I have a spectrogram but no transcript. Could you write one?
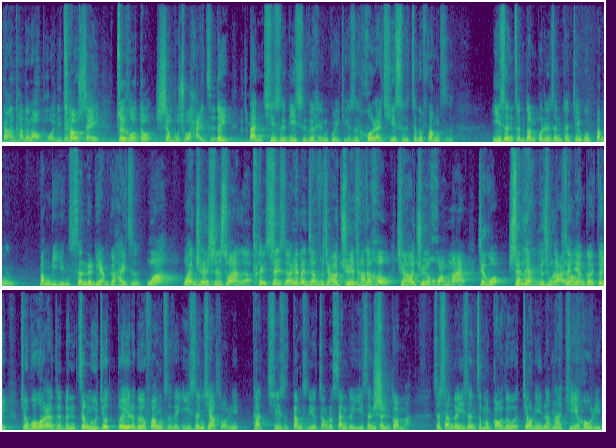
当他的老婆，你挑谁，最后都生不出孩子。对，但其实历史的很诡谲是，后来其实这个方子，医生诊断不能生，但结果帮帮李寅生了两个孩子。哇，完全失算了。对，失算。日本政府想要绝他的后，想要绝皇脉，结果生两个出来了。生两个，对。结果后来日本政府就对那个方子的医生下手，你他其实当时也找了三个医生诊断嘛。这三个医生怎么搞的？我叫你让他节后，你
